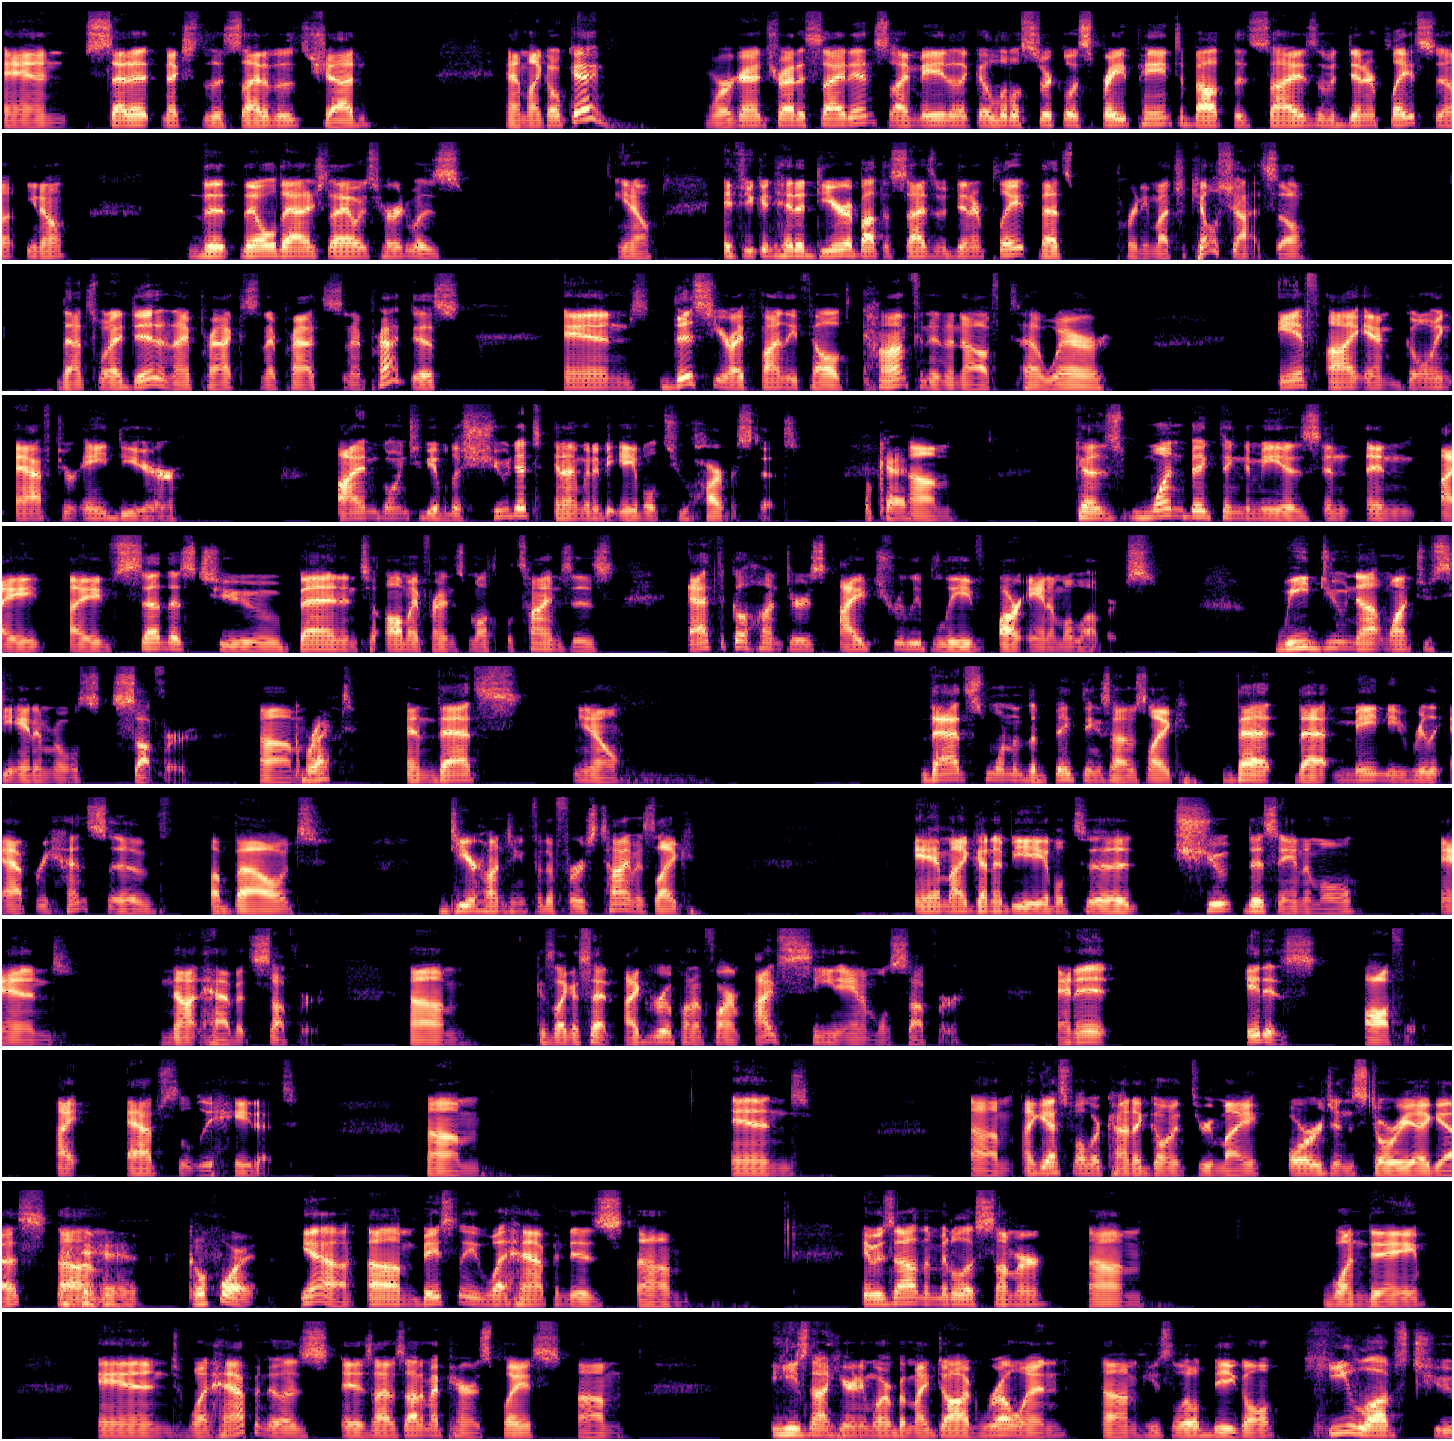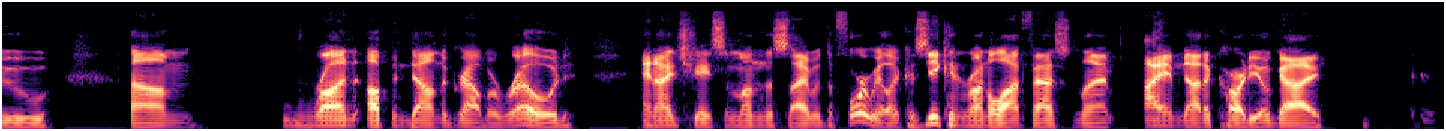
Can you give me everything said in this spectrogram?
and set it next to the side of the shed. And I'm like, okay, we're gonna try to sight in. So I made like a little circle of spray paint about the size of a dinner plate. So, you know, the the old adage that I always heard was, you know, if you can hit a deer about the size of a dinner plate, that's pretty much a kill shot. So that's what I did. And I practiced and I practiced and I practiced. And this year I finally felt confident enough to where if I am going after a deer, I'm going to be able to shoot it and I'm going to be able to harvest it. Okay. Um, because one big thing to me is, and and I I've said this to Ben and to all my friends multiple times is ethical hunters, I truly believe, are animal lovers. We do not want to see animals suffer. Um, Correct. And that's, you know, that's one of the big things I was like, that that made me really apprehensive about deer hunting for the first time is like, am I going to be able to shoot this animal and not have it suffer? Um, because like I said, I grew up on a farm. I've seen animals suffer, and it it is awful. I absolutely hate it. Um, and um, I guess while we're kind of going through my origin story, I guess um, go for it. Yeah. Um, basically, what happened is um, it was out in the middle of summer. Um, one day, and what happened was is I was out at my parents' place. Um, he's not here anymore, but my dog Rowan, um, he's a little beagle. He loves to um, run up and down the gravel road, and I chase him on the side with the four wheeler because he can run a lot faster than I am. I am not a cardio guy.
